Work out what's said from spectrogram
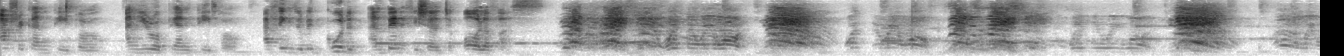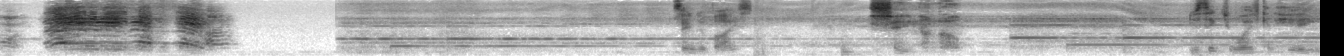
African people, and European people. I think it will be good and beneficial to all of us. What do we want? Now! What do we want? Reparation! What do we want? Now! Saying goodbyes? Saying hello. You think your wife can hear you?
